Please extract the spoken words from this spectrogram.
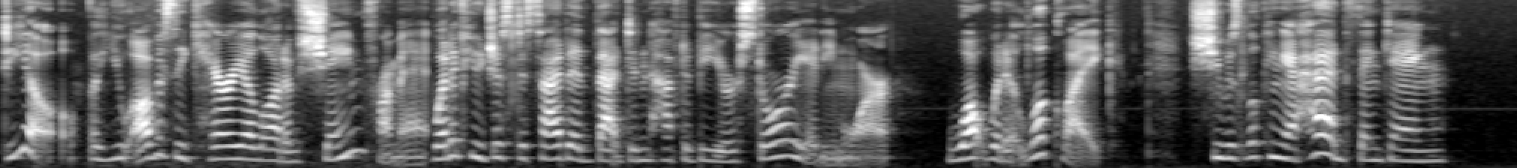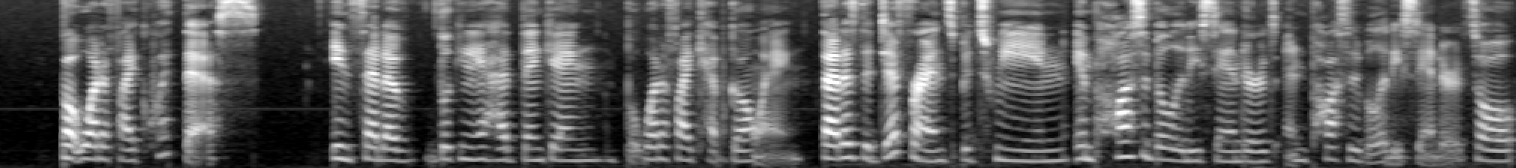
deal. Like, you obviously carry a lot of shame from it. What if you just decided that didn't have to be your story anymore? What would it look like? She was looking ahead thinking, but what if I quit this? Instead of looking ahead thinking, but what if I kept going? That is the difference between impossibility standards and possibility standards. So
